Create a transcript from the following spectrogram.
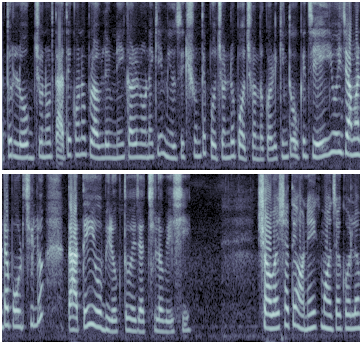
এত লোকজন, ওর তাতে কোনো প্রবলেম নেই। কারণ ওনাকে মিউজিক শুনতে প্রচণ্ড পছন্দ করে। কিন্তু ওকে যেই ওই জামাটা পরছিল, তাতেই ও বিরক্ত হয়ে যাচ্ছিল বেশি। সবার সাথে অনেক মজা করলাম,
